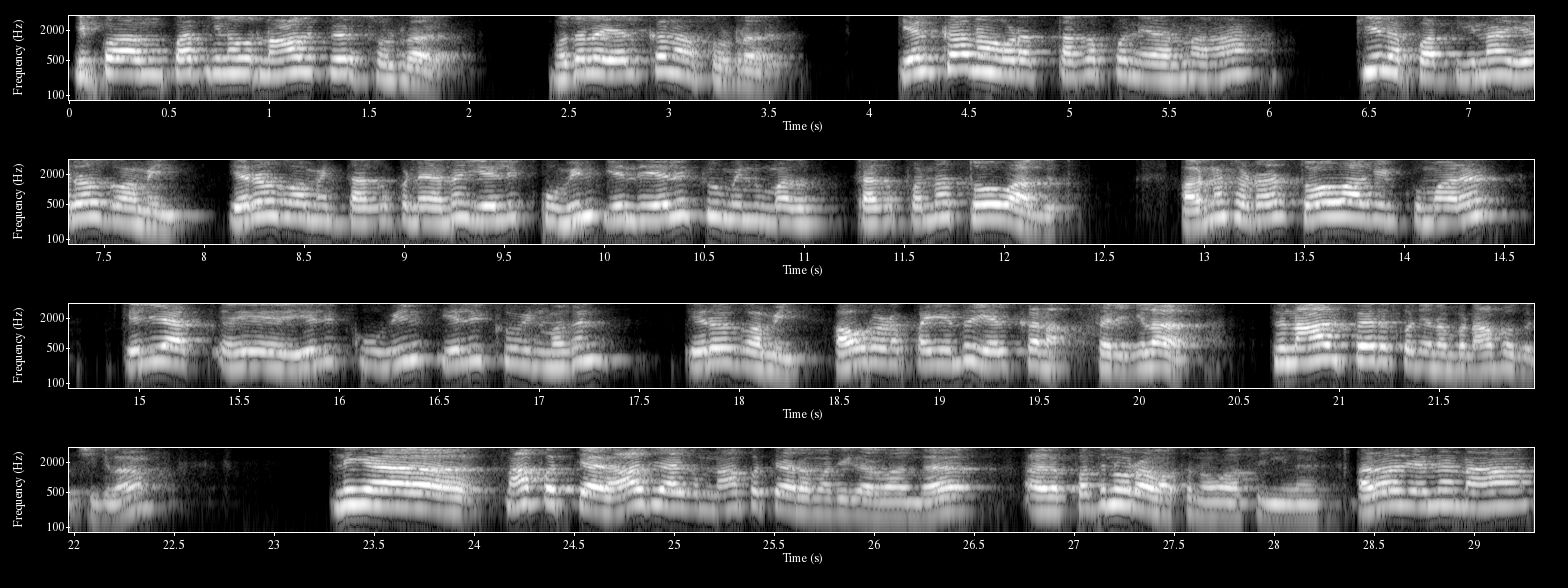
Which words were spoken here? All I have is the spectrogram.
இப்போ அவங்க ஒரு நாலு பேர் சொல்றாரு. முதல்ல எல்கானா சொல்றாரு. எல்கானாவோட தகப்பன் யாருன்னா கீழே பார்த்தீங்கன்னா எரோகாமின். எரோகாமின் தகப்பன் யாருன்னா எலிக்குவின் இந்த எலிக்குவின் மத தகப்பன் தான் தோவாகு. அவர் என்ன சொல்றாரு? தோவாகின் குமாரன் எலியா எ- எலிக்குவின் எலிக்குவின் மகன் எரோகாமின். அவரோட பையன் தான் எல்கனா. சரிங்களா? இந்த நாலு பேரை கொஞ்சம் நம்ம ஞாபகம் வச்சுக்கலாம். நீங்க நாற்பத்தி ஆறு ஆதி ஆகம் நாற்பத்தி ஆறாம் அதிகாரம் வாங்க. அதுல பதினோராம் வசனம் வாசிங்களேன். அதாவது என்னன்னா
